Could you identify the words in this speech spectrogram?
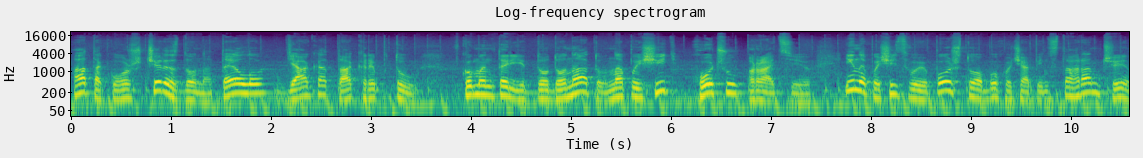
а також через Donatello, Дяка та Крипту. Коментарі до донату напишіть Хочу рацію і напишіть свою пошту або хоча б інстаграм чи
